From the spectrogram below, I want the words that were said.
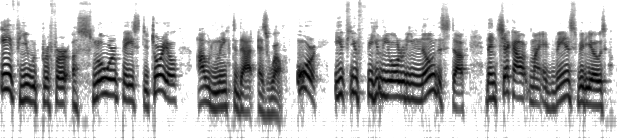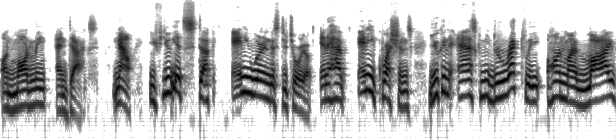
If you would prefer a slower paced tutorial, I would link to that as well. Or if you feel you already know this stuff, then check out my advanced videos on modeling and DAX. Now, if you get stuck anywhere in this tutorial and have any questions, you can ask me directly on my live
